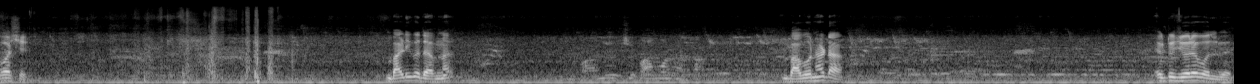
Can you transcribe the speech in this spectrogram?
বসে। বাড়ি কোথায় আপনার? বাবনহাটা। একটু জোরে বলবেন।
